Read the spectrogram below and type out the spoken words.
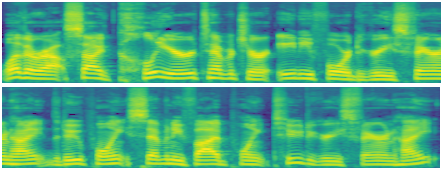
Weather outside clear, temperature 84 degrees Fahrenheit, the dew point 75.2 degrees Fahrenheit,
